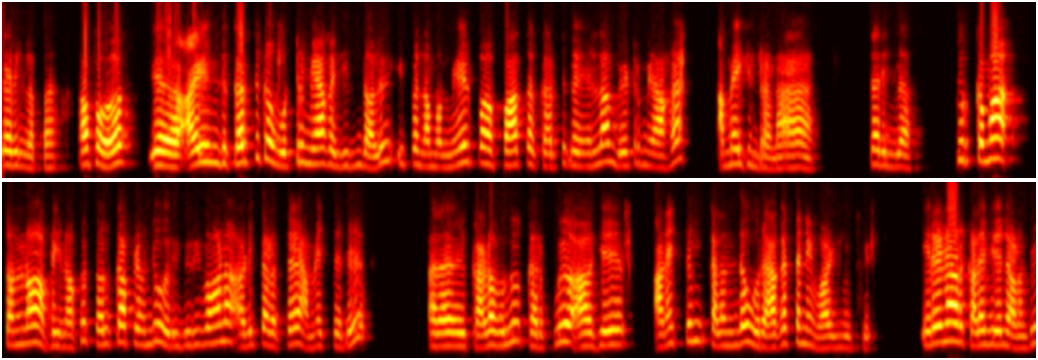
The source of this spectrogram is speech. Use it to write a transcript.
சரிங்களாப்பா. அப்போ ஐந்து கருத்துக்கள் ஒற்றுமையாக இருந்தாலும் இப்ப நம்ம மேல் பா பார்த்த கருத்துக்கள் எல்லாம் வேற்றுமையாக அமைகின்றன. சரிங்களா? சுருக்கமா சொன்னோம் அப்படின்னாக்க தொல்காப்பியம் வந்து ஒரு விரிவான அடித்தளத்தை அமைத்தது. அதாவது களவு கற்பு ஆகிய அனைத்தும் கலந்த ஒரு அகத்தனை வாழ்வுக்கு. இறைனார் கலவியலானது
